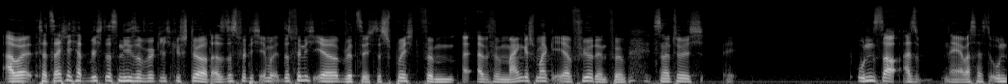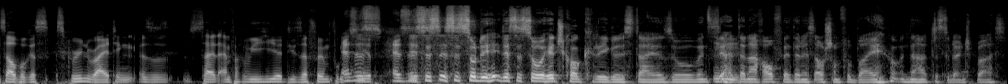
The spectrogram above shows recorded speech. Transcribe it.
Aber tatsächlich hat mich das nie so wirklich gestört. Also das finde ich, immer, find ich eher witzig. Das spricht für, äh, für meinen Geschmack eher für den Film. Ist natürlich unsau also naja, was heißt unsauberes Screenwriting? Also es ist halt einfach wie hier dieser Film funktioniert. Es ist, es ist, es ist, es ist so, das ist so Hitchcock-Regel-Style. So, wenn es dir mhm. halt danach auffällt, dann ist auch schon vorbei und dann hattest du deinen Spaß.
